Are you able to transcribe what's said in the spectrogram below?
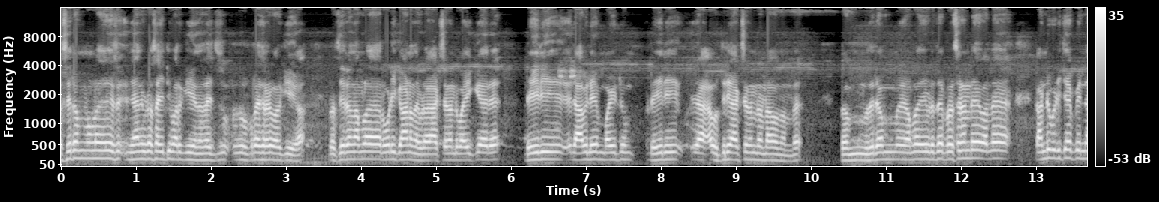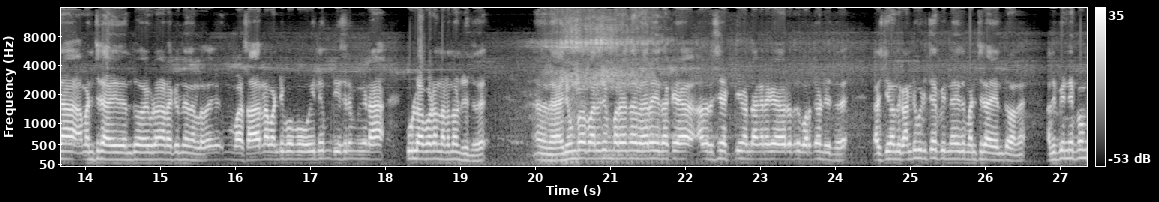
സ്ഥിരം നമ്മൾ ഞാനിവിടെ സൈറ്റ് വർക്ക് ചെയ്യുന്ന സൈറ്റ് സൂപ്പർവൈസറായിട്ട് വർക്ക് ചെയ്യുക. ഇവിടെ സ്ഥിരം നമ്മൾ റോഡിൽ കാണുന്നത് ഇവിടെ ആക്സിഡന്റ് ബൈക്കുകാർ ഡെയിലി രാവിലെയും വൈകിട്ടും ഡെയിലി ഒത്തിരി ആക്സിഡന്റ് ഉണ്ടാകുന്നുണ്ട് ഇപ്പം സ്ഥിരം നമ്മൾ ഇവിടുത്തെ പ്രസിഡന്റ് വന്ന് കണ്ടുപിടിച്ചാൽ പിന്നെ മനസ്സിലായത് എന്തോ ഇവിടെ നടക്കുന്നതെന്നുള്ളത് സാധാരണ വണ്ടി പോകുമ്പോൾ ഓയിലും ഡീസലും വീണ കൂടുതൽ അപകടം നടന്നുകൊണ്ടിരുന്നത് അതെ, അതിനു മുമ്പ് പലരും പറയുന്നത് വേറെ ഇതൊക്കെ അദൃശ്യ ശക്തി ഉണ്ട് അങ്ങനെയൊക്കെ ഓരോരുത്തർ പറഞ്ഞുകൊണ്ടിരുന്നത് കശി വന്ന് കണ്ടുപിടിച്ചാൽ പിന്നെ ഇത് മനസ്സിലായി എന്തുവാണ് അത് പിന്നെ ഇപ്പം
